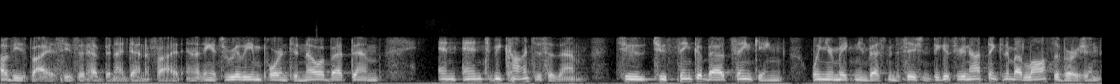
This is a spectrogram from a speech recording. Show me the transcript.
of these biases that have been identified, and I think it's really important to know about them and and to be conscious of them. To to think about thinking when you're making investment decisions. Because if you're not thinking about loss aversion,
